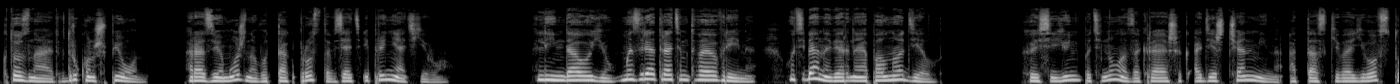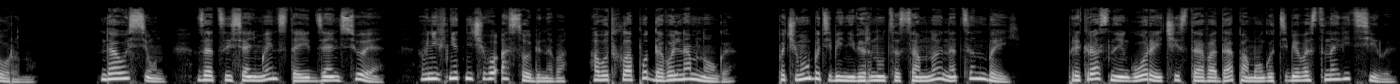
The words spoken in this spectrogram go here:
Кто знает, вдруг он шпион. Разве можно вот так просто взять и принять его? «Линь Даою, мы зря тратим твое время. У тебя, наверное, полно дел». Хэси Юнь потянула за краешек одежд Чанмина, оттаскивая его в сторону. «Дао Сюн, за Ци Сяньмэнь стоит Дзянь Сюэ. В них нет ничего особенного, а вот хлопот довольно много. Почему бы тебе не вернуться со мной на Цинбэй?» Прекрасные горы и чистая вода помогут тебе восстановить силы.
